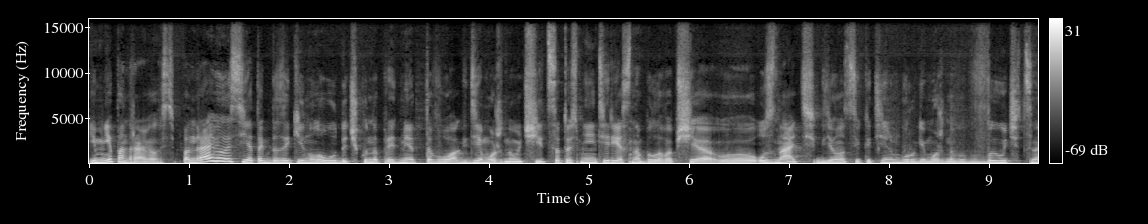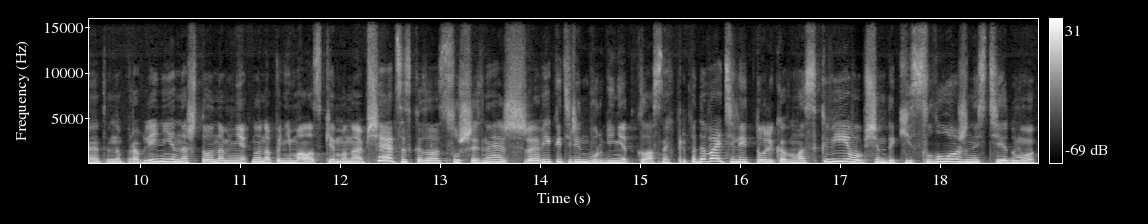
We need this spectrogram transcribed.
и мне понравилось. Понравилось, я тогда закинула удочку на предмет того, а где можно учиться. То есть мне интересно было вообще э, узнать, где у нас в Екатеринбурге можно выучиться на это направление, на что она мне, ну, она понимала, с кем она общается, сказала, слушай, знаешь, в Екатеринбурге нет классных преподавателей, только в Москве, в общем, такие сложности. Я думаю,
